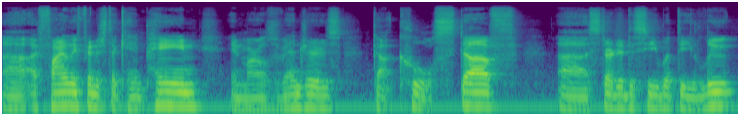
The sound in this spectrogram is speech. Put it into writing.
uh, I finally finished the campaign in Marvel's Avengers, got cool stuff, uh, started to see what the loot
